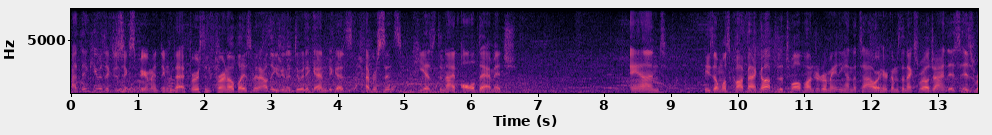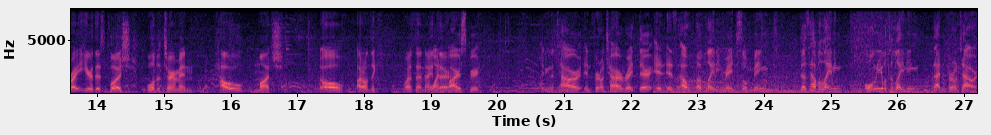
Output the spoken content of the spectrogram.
I think he was like, just experimenting with that first Inferno placement. I don't think he's going to do it again because ever since he has denied all damage and he's almost caught back up to the 1200 remaining on the tower. Here comes the next Royal Giant. This is right here. This push will determine how much. Oh, I don't think. What's that Knight One there? Fire Spirit hitting the tower. Inferno Tower right there. It is out of lightning range, so Ming does have a lightning, only able to lightning that Inferno Tower.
